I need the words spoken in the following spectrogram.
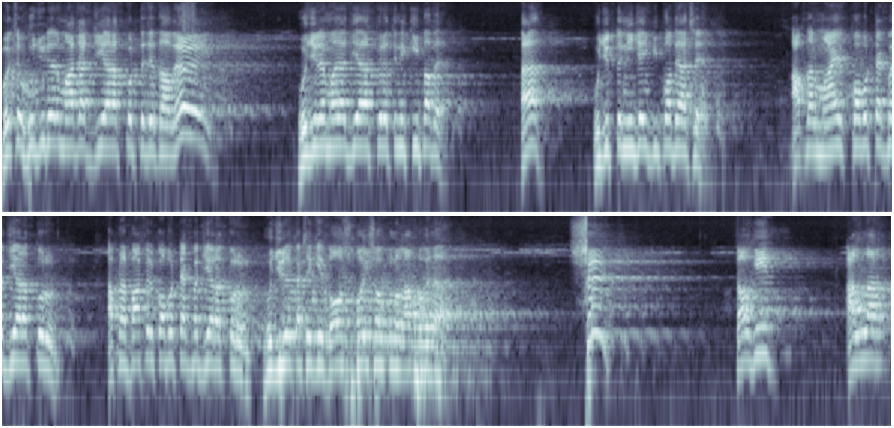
বলছে, হুজুরের মাজার জিয়ারাত করতে যেতে হবে। এই, হুজুরের মাজার জিয়ারাত করে তুমি কি পাবে? হ্যাঁ? হুজুর তো নিজেই বিপদে আছে। আপনার মায়ের কবরটা একবার জিয়ারাত করুন। আপনার বাপের কবরটা একবার জিয়ারাত করুন। হুজুরের কাছে গিয়ে দশ পয়সাও কোনো লাভ হবে না। শিরক! তাওহীদ! আল্লাহর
